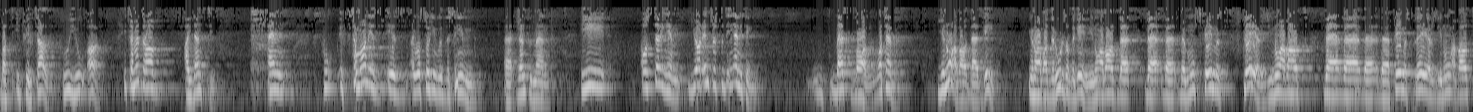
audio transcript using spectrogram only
But it will tell who you are. It's a matter of identity. And if someone is, is, I was talking with the same uh, gentleman, he, I was telling him, you are interested in anything, basketball, whatever. You know about that game. You know about the rules of the game. You know about the, the, the, the most famous players. You know about the, the, the, the famous players. You know about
